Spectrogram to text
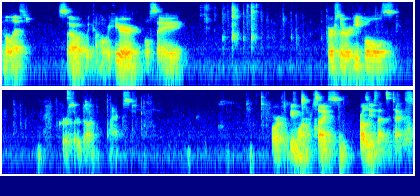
in the list. So if we come over here, we'll say cursor equals cursor dot next. Or to be more precise, probably use that syntax.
